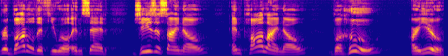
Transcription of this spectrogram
rebutted, if you will, and said, Jesus I know, and Paul I know, but who are you?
